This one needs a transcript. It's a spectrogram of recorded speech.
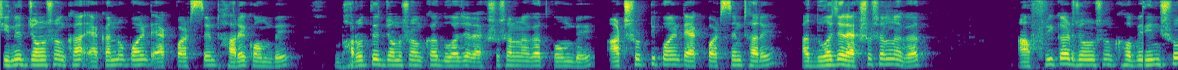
চীনের জনসংখ্যা একান্ন পয়েন্ট এক পার্সেন্ট হারে কমবে। ভারতের জনসংখ্যা দু হাজার একশো সাল নাগাদ কমবে আটষট্টি পয়েন্ট এক পার্সেন্ট হারে। আর দু হাজার একশো সাল নাগাদ আফ্রিকার জনসংখ্যা হবে তিনশো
